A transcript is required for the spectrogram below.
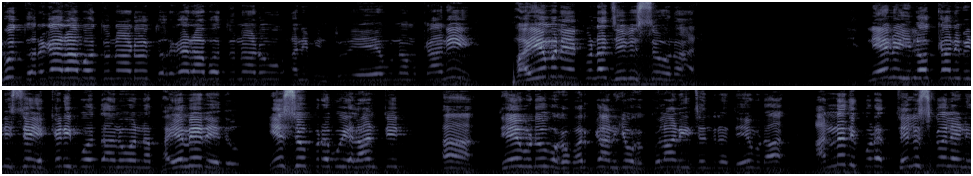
ప్రభు త్వరగా రాబోతున్నాడు త్వరగా రాబోతున్నాడు అని వింటూనే ఉన్నాం. కానీ భయం లేకుండా జీవిస్తూ ఉన్నాను. నేను ఈ లోకాన్ని విడిస్తే ఎక్కడికి పోతాను అన్న భయమే లేదు. యేసు ప్రభు ఎలాంటి ఆ దేవుడు ఒక వర్గానికి ఒక కులానికి చెందిన దేవుడా అన్నది కూడా తెలుసుకోలేని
